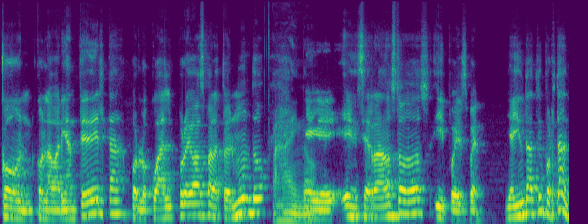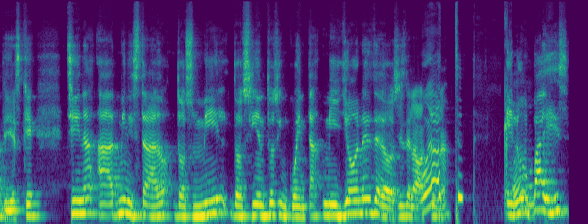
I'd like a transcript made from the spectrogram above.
con, con la variante Delta, por lo cual pruebas para todo el mundo, Ay, no. eh, encerrados todos y pues bueno, y hay un dato importante y es que China ha administrado 2.250 millones de dosis de la vacuna en un país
